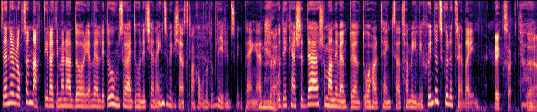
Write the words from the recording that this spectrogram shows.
Sen är det väl också en nackdel att jag menar, dör jag väldigt ung så har jag inte hunnit tjäna in så mycket tjänstepension och då blir det inte så mycket pengar. Nej. Och det är kanske där som man eventuellt då har tänkt sig att familjeskyddet skulle träda in. Exakt. Ja. Eh.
